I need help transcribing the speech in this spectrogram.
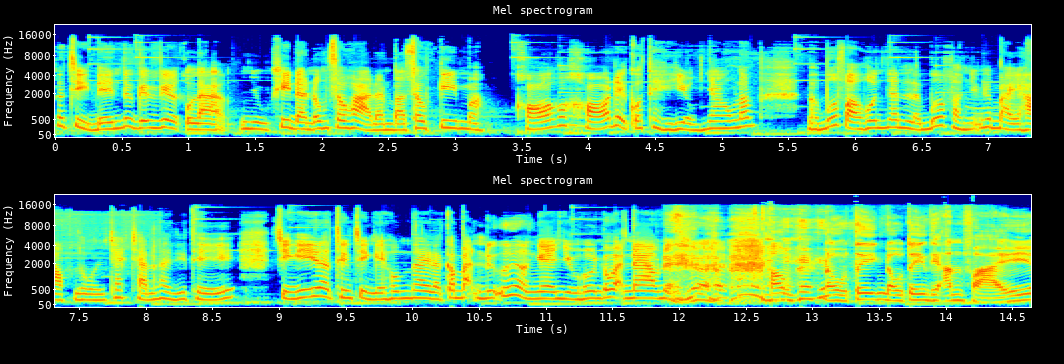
Nó chỉ đến từ cái việc là nhiều khi đàn ông sao hỏa đàn bà sao kim mà khó khó để có thể hiểu nhau lắm. Và bước vào hôn nhân là bước vào những cái bài học rồi chắc chắn là như thế. Chị nghĩ là chương trình ngày hôm nay là các bạn nữ là nghe nhiều hơn các bạn nam đấy không đầu tiên đầu tiên thì anh phải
